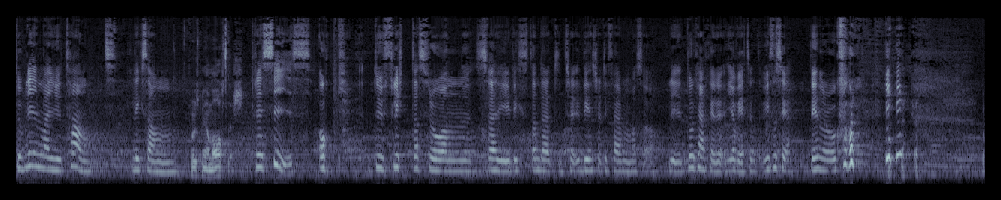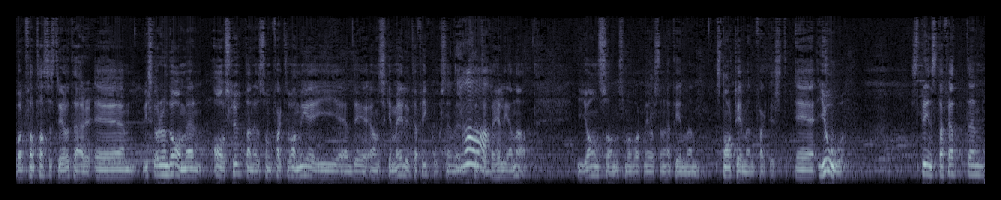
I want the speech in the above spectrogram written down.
då blir man ju tant liksom. Får du springa masters. Precis. Och du flyttas från Sverigelistan där till D35 och så blir, då kanske det, jag vet inte, vi får se. Det är några år kvar. Det har varit fantastiskt trevligt här. Eh, vi ska runda av med en avslutande som faktiskt var med i det önskemejlet jag fick också när vi ja. på Helena. Jansson som har varit med oss den här timmen, snart timmen faktiskt. Eh, jo, sprintstafetten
